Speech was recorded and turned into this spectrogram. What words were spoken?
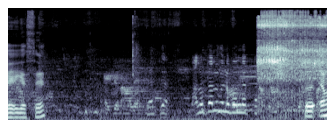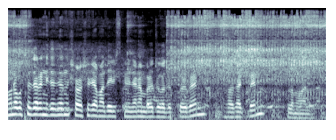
হয়ে গেছে। তো এমন অবস্থায় যারা নিতে চান, সরাসরি আমাদের স্ক্রিনে দেওয়া নাম্বারে যোগাযোগ করবেন। ভালো থাকবেন। আসসালামু আলাইকুম।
